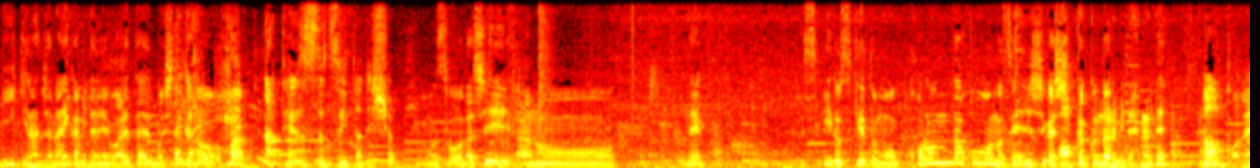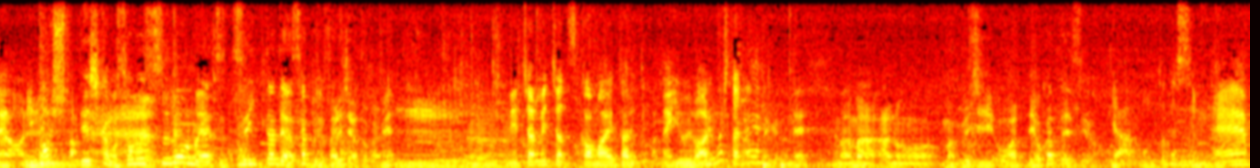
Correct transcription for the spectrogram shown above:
びいきなんじゃないかみたいに言われたりもしたけどまあ変な点数ついたでしょ？もうそうだしあのーねスピードスケートも転んだ方の選手が失格になるみたいなね。なんかねありましたね。でしかもそのスローのやつツイッターでは削除されちゃうとかうね、んうんめちゃめちゃ捕まえたりとかねいろいろありましただけねどね。まあまああのまあ無事終わってよかったですよ。いや本当ですよね、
